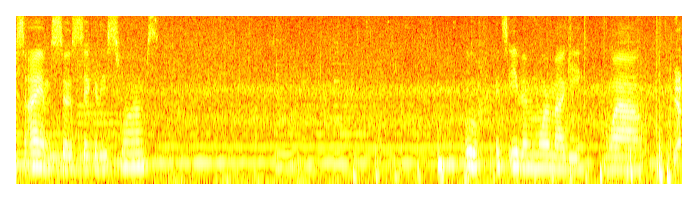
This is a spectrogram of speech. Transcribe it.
Swamps. I am so sick of these swamps. Oof, it's even more muggy. Wow. Yep.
